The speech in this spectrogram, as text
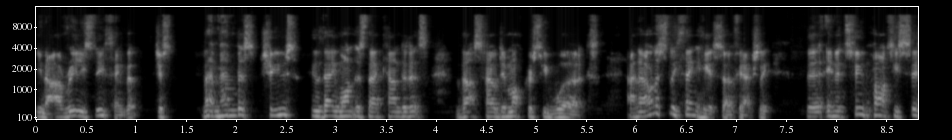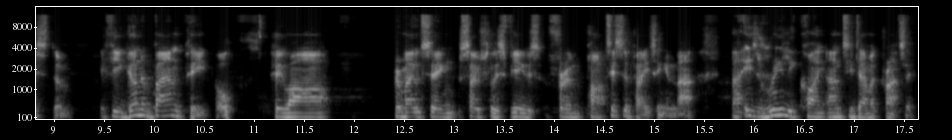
you know, I really do think that just let members choose who they want as their candidates. That's how democracy works. And I honestly think here, Sophy, actually, that in a two party system, if you're going to ban people who are promoting socialist views from participating in that, that is really quite anti democratic.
